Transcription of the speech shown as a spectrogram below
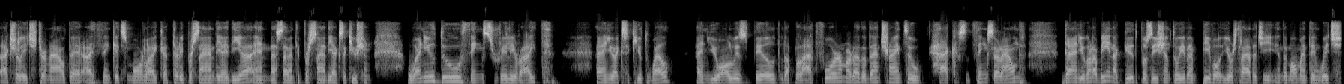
actually, it turned out that I think it's more like 30% the idea and 70% the execution. When you do things really right and you execute well, and you always build a platform rather than trying to hack things around, then you're going to be in a good position to even pivot your strategy in the moment in which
